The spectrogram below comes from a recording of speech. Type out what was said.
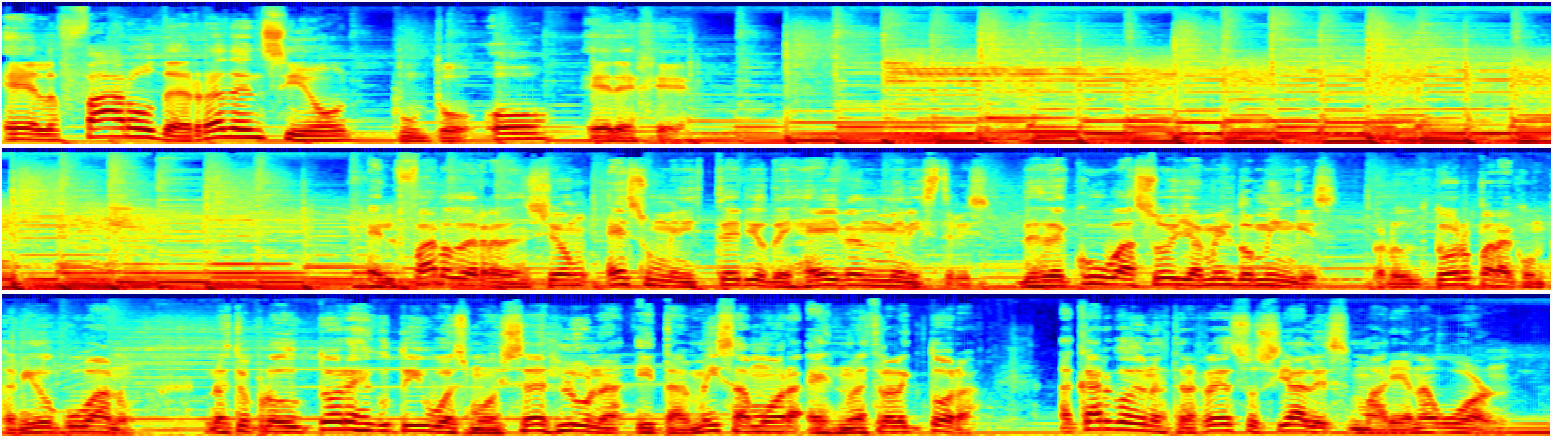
elfaroderedención.org. El Faro de Redención es un ministerio de Haven Ministries. Desde Cuba soy Yamil Domínguez, productor para contenido cubano. Nuestro productor ejecutivo es Moisés Luna y Tammy Zamora es nuestra lectora. A cargo de nuestras redes sociales, Mariana Warren.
